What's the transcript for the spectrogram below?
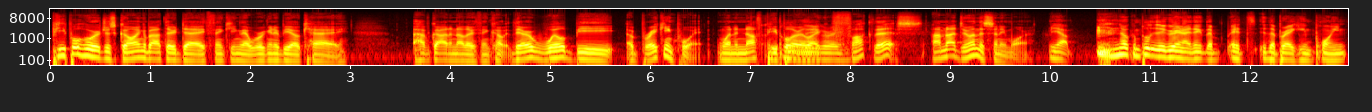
people who are just going about their day thinking that we're going to be okay have got another thing coming. There will be a breaking point when enough people are like, agree. "Fuck this! I'm not doing this anymore." Yeah, no, completely agree. And I think that it's the breaking point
